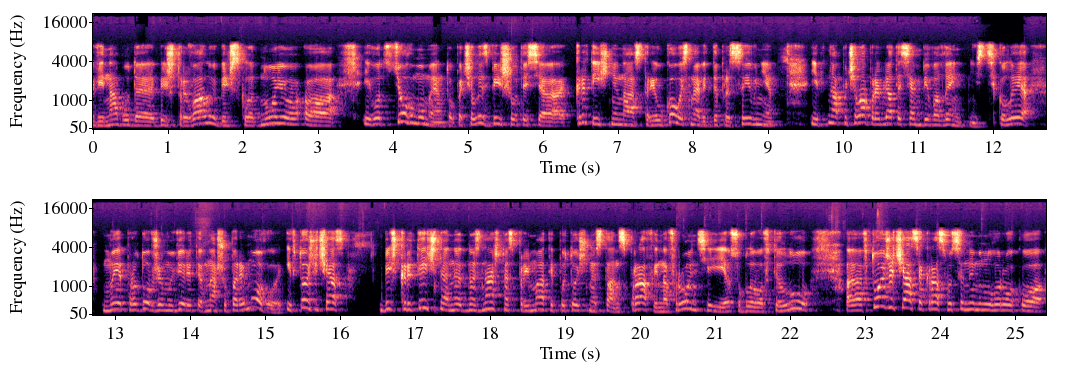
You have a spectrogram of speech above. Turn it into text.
війна буде більш тривалою, більш складною. Е, і от з цього моменту почали збільшуватися критичні настрої, у когось навіть депресивні, і почала проявлятися амбівалентність, коли ми продовжуємо вірити в нашу перемогу, і в той же час більш критично, неоднозначно сприймати поточний стан справ і на фронті, і особливо в тилу. Е, В той же час, якраз восени минулого року,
